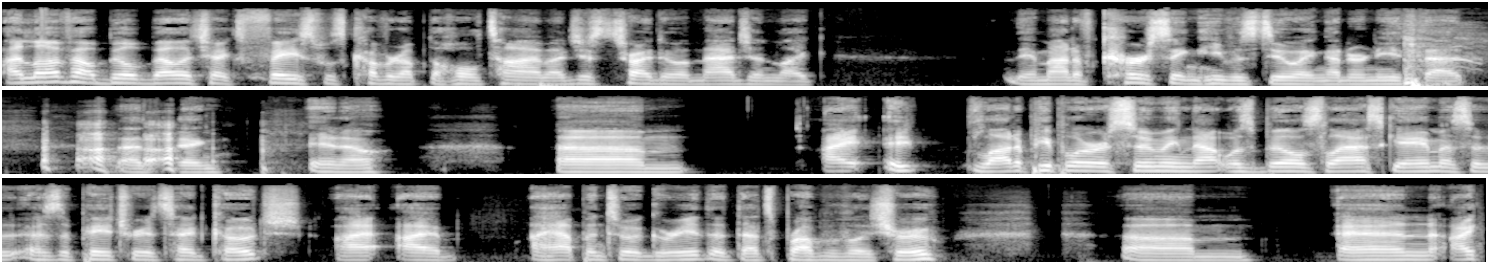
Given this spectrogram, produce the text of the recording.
I love how Bill Belichick's face was covered up the whole time. I just tried to imagine like the amount of cursing he was doing underneath that that thing. You know, um, I it, a lot of people are assuming that was Bill's last game as a, as the Patriots head coach. I I I happen to agree that that's probably true. Um, and I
